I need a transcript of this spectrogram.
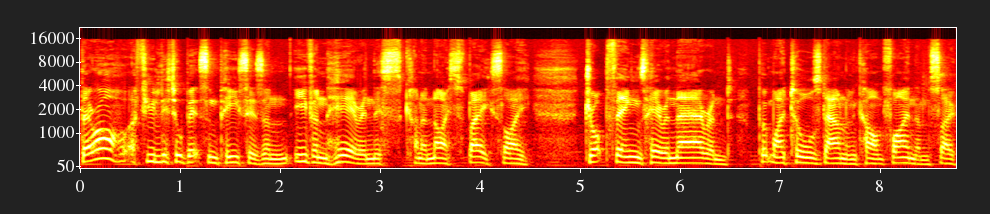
there are a few little bits and pieces and even here in this kind of nice space I drop things here and there and put my tools down and can't find them. So I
